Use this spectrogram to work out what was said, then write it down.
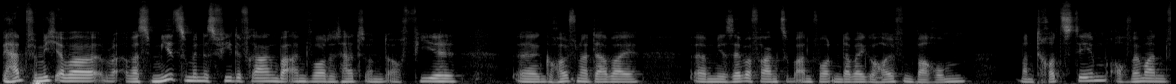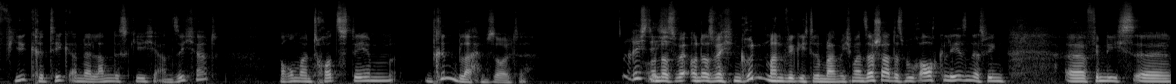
er hat für mich aber, was mir zumindest viele Fragen beantwortet hat und auch viel äh, geholfen hat dabei, äh, mir selber Fragen zu beantworten, dabei geholfen, warum man trotzdem, auch wenn man viel Kritik an der Landeskirche an sich hat, warum man trotzdem drin bleiben sollte. Richtig. Und aus, und aus welchen Gründen man wirklich drin bleibt. Ich meine, Sascha hat das Buch auch gelesen, deswegen äh, finde ich es äh,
